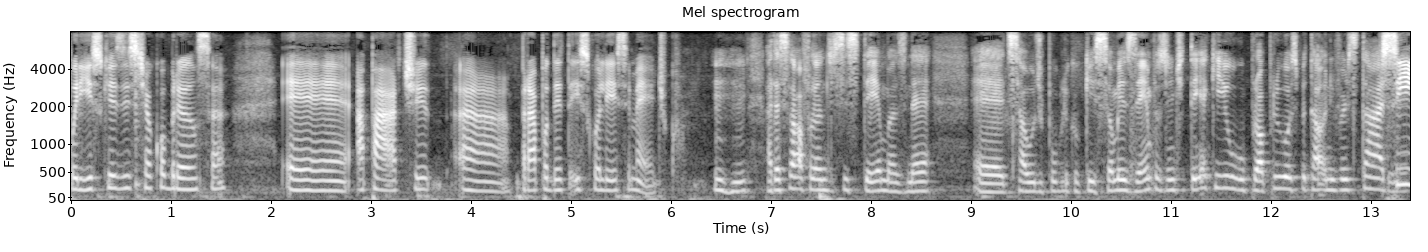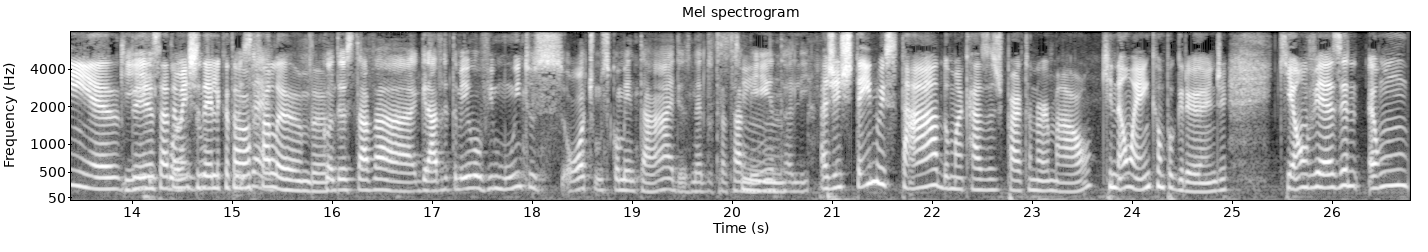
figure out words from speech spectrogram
Por isso que existe a cobrança é, a parte para poder escolher esse médico. Uhum. Até você estava falando de sistemas, né? É, de saúde pública que são exemplos. A gente tem aqui o próprio hospital universitário. Né? Sim, né? é que exatamente quando, dele que eu estava é, falando. Quando eu estava grávida também eu ouvi muitos ótimos comentários, né, do tratamento Sim. ali. A gente tem no estado uma casa de parto normal, que não é em Campo Grande, que é um viés, é um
